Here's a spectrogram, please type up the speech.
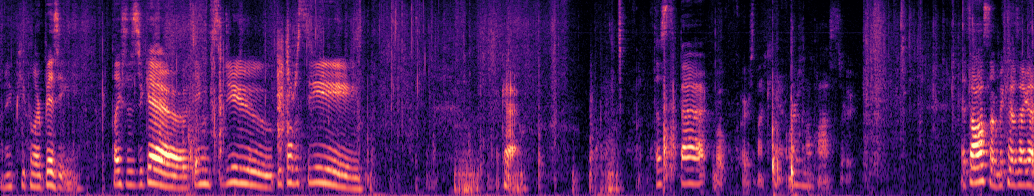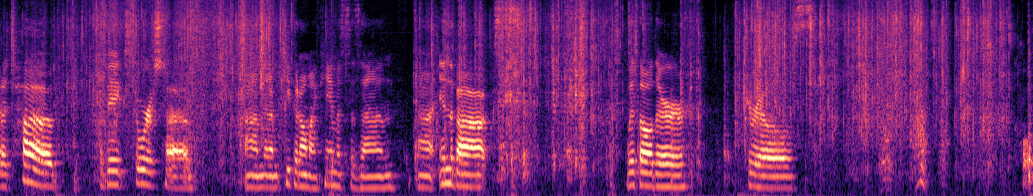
I know people are busy. Places to go, things to do, people to see. Okay. Put This back. Oh, where's my can? Where's my plastic? It's awesome because I got a tub, a big storage tub um, that I'm keeping all my canvases in, uh, in the box with all their drills. Cool.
